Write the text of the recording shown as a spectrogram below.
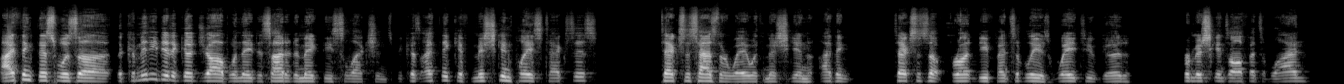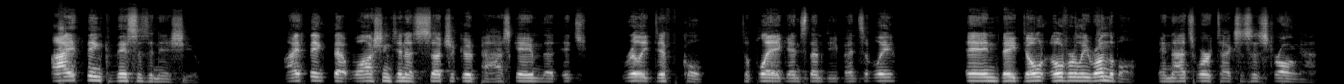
I think this was uh, the committee did a good job when they decided to make these selections because I think if Michigan plays Texas, Texas has their way with Michigan. I think Texas up front defensively is way too good for Michigan's offensive line. I think this is an issue. I think that Washington has such a good pass game that it's really difficult to play against them defensively, and they don't overly run the ball, and that's where Texas is strong at.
